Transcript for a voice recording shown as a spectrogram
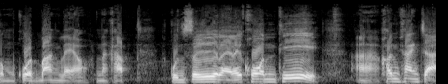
สมควรบ้างแล้วนะครับ คุณซื้อหลาย ๆ คนที่ค่อนข้างจะ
